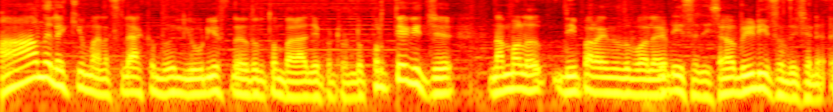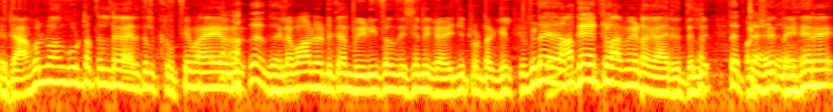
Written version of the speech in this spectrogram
ആ നിലയ്ക്ക് മനസ്സിലാക്കുന്നതിൽ യു ഡി എഫ് നേതൃത്വം പരാജയപ്പെട്ടിട്ടുണ്ട്. പ്രത്യേകിച്ച് നമ്മൾ നീ പറയുന്നത് പോലെ വി ഡി സതീശന്. രാഹുൽ മാങ്കൂട്ടത്തിന്റെ കാര്യത്തിൽ കൃത്യമായ ഒരു നിലപാടെടുക്കാൻ വി ഡി സതീശന് കഴിഞ്ഞിട്ടുണ്ടെങ്കിൽ ഇവിടെ അദ്ദേഹം കാര്യത്തിൽ പക്ഷേ നേരെ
